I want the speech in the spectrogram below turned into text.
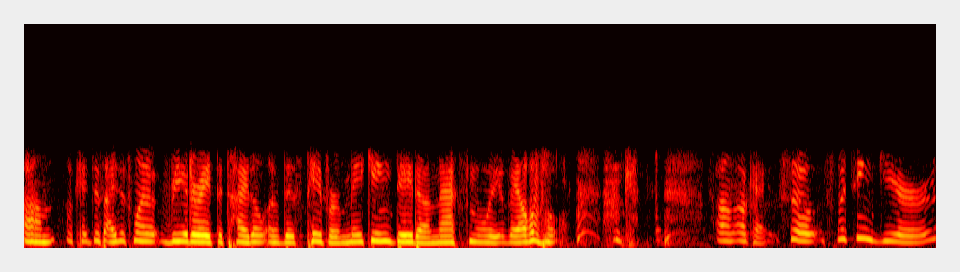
Um, okay, just I just want to reiterate the title of this paper: "Making Data Maximally Available." okay. Um, okay, so switching gears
